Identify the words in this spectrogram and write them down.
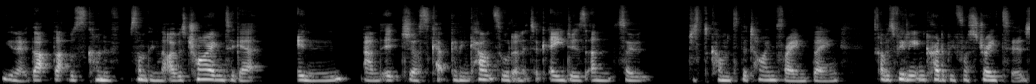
you know that that was kind of something that i was trying to get in and it just kept getting cancelled and it took ages and so just to come to the time frame thing I was feeling incredibly frustrated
